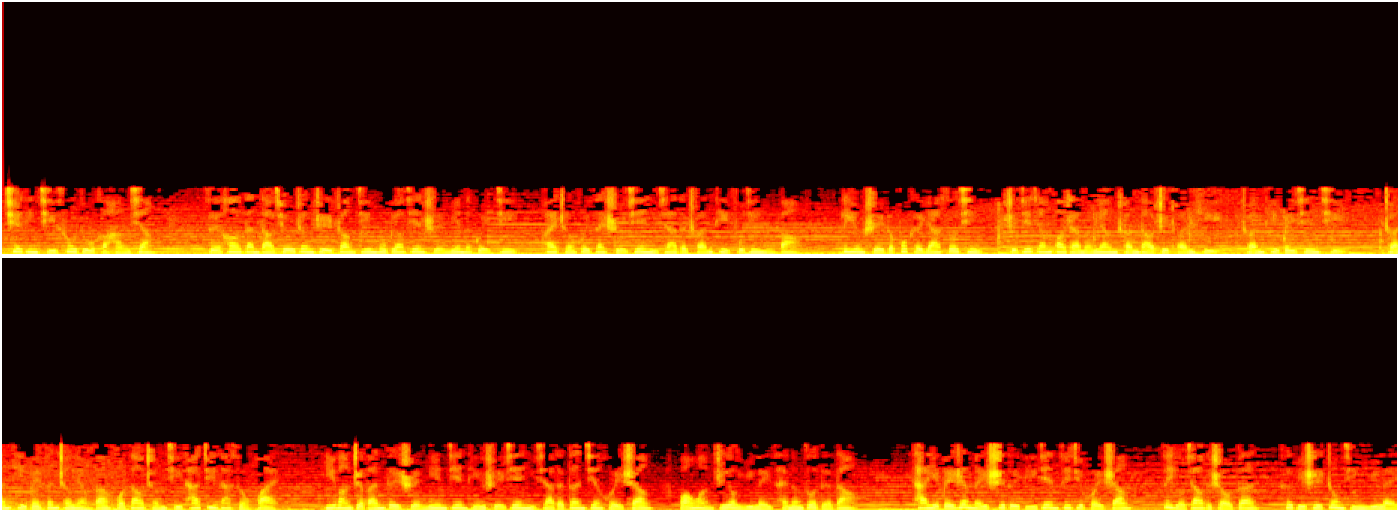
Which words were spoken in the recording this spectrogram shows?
确定其速度和航向。随后，弹道修正至撞击目标舰水面的轨迹，快沉会在水线以下的船体附近引爆，利用水的不可压缩性，直接将爆炸能量传导至船体，船体被掀起，船体被分成两半或造成其他巨大损坏。以往这般对水面舰艇水线以下的断舰毁伤，往往只有鱼雷才能做得到。它也被认为是对敌舰最具毁伤、最有效的手段，特别是重型鱼雷。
